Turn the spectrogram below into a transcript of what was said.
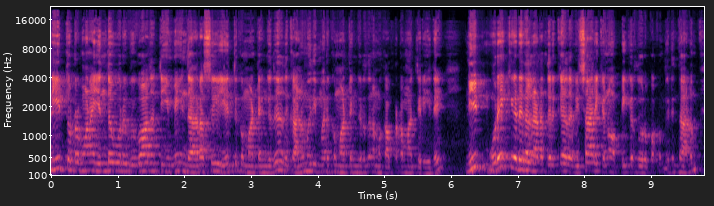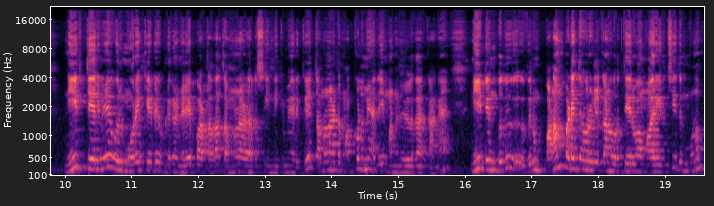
நீட் தொடர்பான எந்த ஒரு விவாதத்தையுமே இந்த அரசு ஏத்துக்க மாட்டேங்குது அதுக்கு அனுமதி மறுக்க மாட்டேங்கிறது நமக்கு அப்பட்டமா தெரியுது. நீட் முறைகேடுகள் நடந்திருக்கு அதை விசாரிக்கணும் அப்படிங்கிறது ஒரு பக்கம் இருந்தாலும் நீட் தேர்வே ஒரு முறைகேடு அப்படிங்கிற நிலைப்பாட்டில் தான் தமிழ்நாடு அரசு இன்னைக்குமே இருக்கு. தமிழ்நாட்டு மக்களுமே அதே மனநிலையில தான் இருக்காங்க. நீட் என்பது வெறும் பணம் படைத்தவர்களுக்கான ஒரு தேர்வா மாறிடுச்சு. இதன் மூலம்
